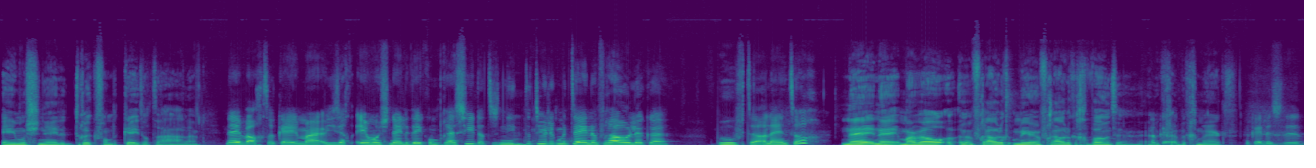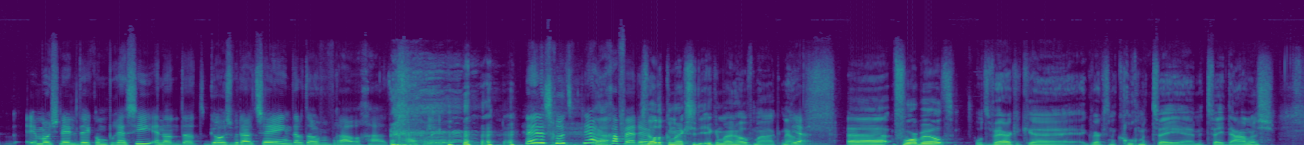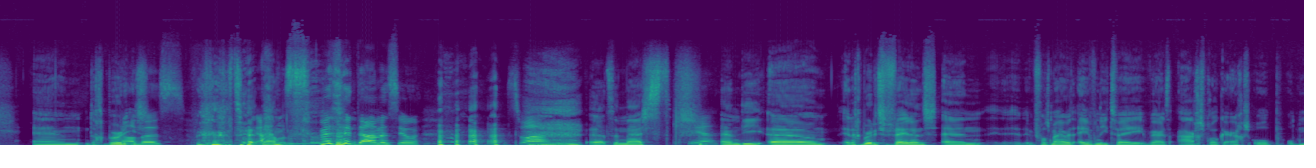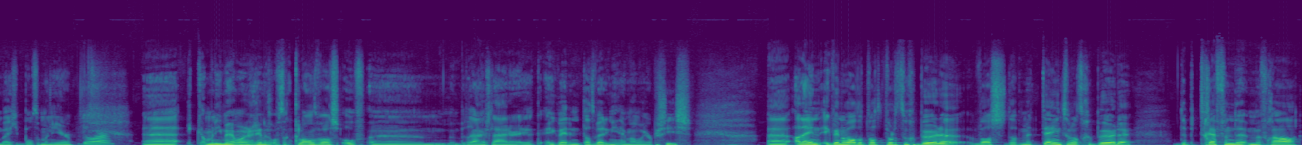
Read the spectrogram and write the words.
emotionele druk van de ketel te halen. Nee, wacht, oké. maar je zegt emotionele decompressie. Dat is niet Hm. natuurlijk meteen een vrouwelijke behoefte alleen, toch? Nee, nee, maar wel een vrouwelijk, meer een vrouwelijke gewoonte, heb, ik, heb ik gemerkt. Oké, dus eh, emotionele decompressie. En dan, dat goes without saying dat het over vrouwen gaat, eigenlijk. nee, dat is goed. Ja, ga Dat verder. is wel de connectie die ik in mijn hoofd maak. Nou, ja. eh, voorbeeld, op het werk, ik, eh, ik werkte in een kroeg met twee, eh, met twee dames. En er gebeurde iets... Dames. Ja. dames, Dames, jongen. Zwaar. twee meisjes. Ja. En die, ehm, er gebeurde iets vervelends. En eh, volgens mij werd een van die twee werd aangesproken ergens op, op een beetje botte manier. Door. Eh, ik kan me niet meer helemaal herinneren of het een klant was of ehm, een bedrijfsleider. Ik, ik weet, het- dat weet ik niet helemaal meer precies. Eh, alleen, ik weet nog wel dat wat er toen gebeurde, was dat meteen toen dat gebeurde, de betreffende mevrouw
